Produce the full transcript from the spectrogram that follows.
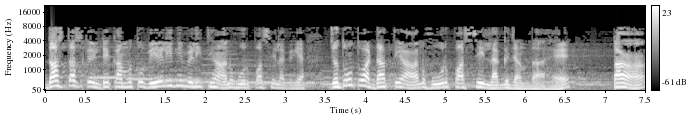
10-10 ਘੰਟੇ ਕੰਮ ਤੋਂ ਵੇਲ ਹੀ ਨਹੀਂ ਮਿਲੀ, ਧਿਆਨ ਹੋਰ ਪਾਸੇ ਲੱਗ ਗਿਆ। ਜਦੋਂ ਤੁਹਾਡਾ ਧਿਆਨ ਹੋਰ ਪਾਸੇ ਲੱਗ ਜਾਂਦਾ ਹੈ, ਤਾਂ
